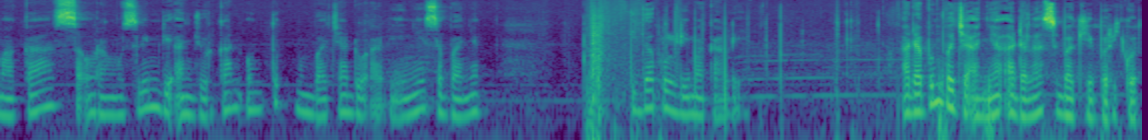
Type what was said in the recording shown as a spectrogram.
maka seorang muslim dianjurkan untuk membaca doa ini sebanyak 35 kali. Adapun bacaannya adalah sebagai berikut.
